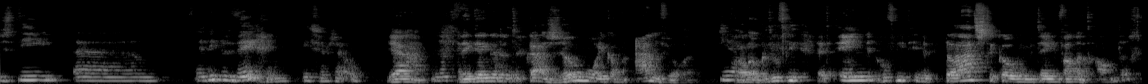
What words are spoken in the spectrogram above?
Dus die, ehm, ja, die beweging is er zo. ja, En, ik denk dat het elkaar zo mooi kan aanvullen. ja. Ook. Het, hoeft niet, het een hoeft niet in de plaats te komen meteen van het ander.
